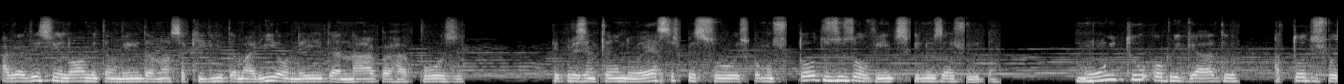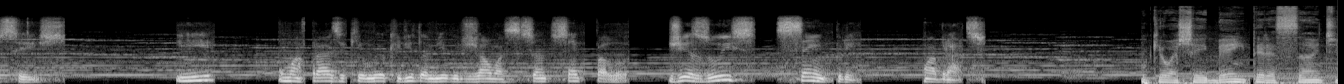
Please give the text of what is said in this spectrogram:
Agradeço em nome também da nossa querida Maria Oneida Nava Raposo, representando essas pessoas como todos os ouvintes que nos ajudam. Muito obrigado a todos vocês. E uma frase que o meu querido amigo Djalma Santos sempre falou: Jesus sempre. Um abraço que eu achei bem interessante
